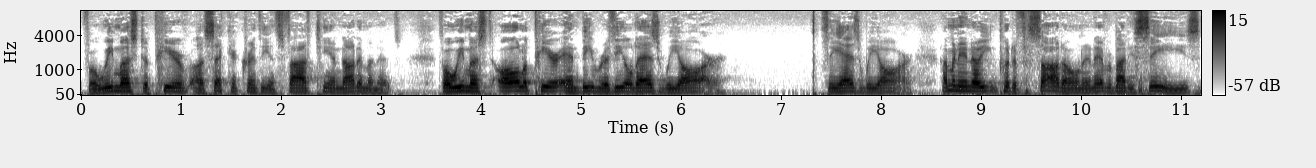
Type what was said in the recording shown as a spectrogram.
For we must appear, uh, 2 Corinthians 5.10, not in my notes. For we must all appear and be revealed as we are See, as we are. How many know you can put a facade on and everybody sees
